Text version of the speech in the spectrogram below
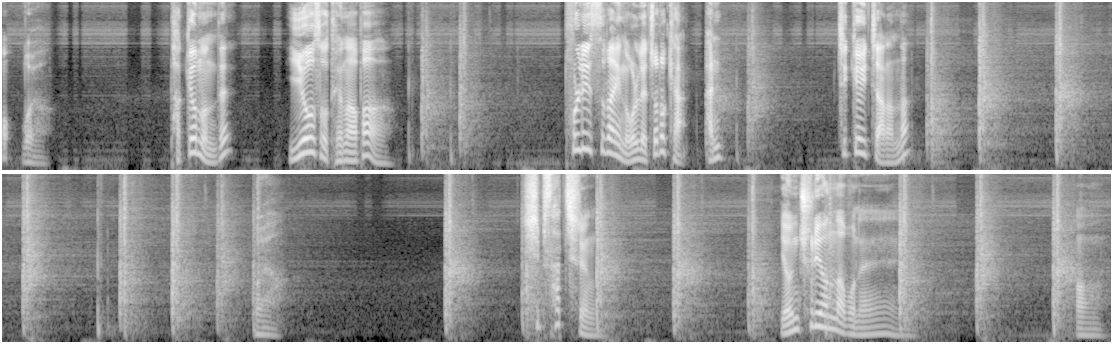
어 뭐야? 바뀌었는데? 이어서 되나봐. 폴리스 라인 원래 저렇게 아- 안 찢겨 있지 않았나? 뭐야? 14층 연출이었나 보네. 어.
